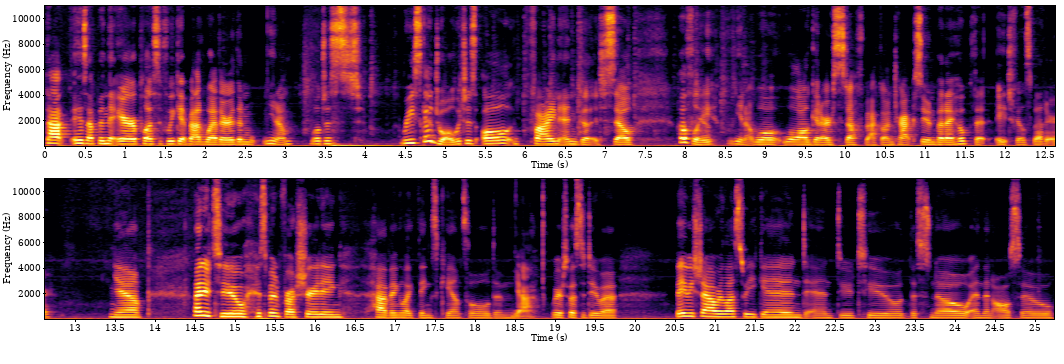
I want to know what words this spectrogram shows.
that is up in the air. Plus, if we get bad weather, then you know, we'll just reschedule, which is all fine and good. So, hopefully, you know, we'll we'll all get our stuff back on track soon. But I hope that H feels better. Yeah. I do too. It's been frustrating having like things canceled and Yeah. we were supposed to do a baby shower last weekend and due to the snow and then also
